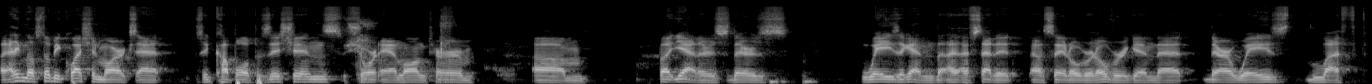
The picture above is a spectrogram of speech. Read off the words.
I think there'll still be question marks at a couple of positions short and long term. Um but yeah there's there's ways again i've said it i'll say it over and over again that there are ways left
